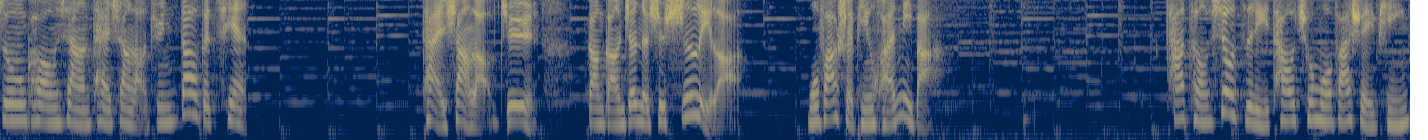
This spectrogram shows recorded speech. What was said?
孙悟空向太上老君道个歉。太上老君，刚刚真的是失礼了，魔法水瓶还你吧。他从袖子里掏出魔法水瓶。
